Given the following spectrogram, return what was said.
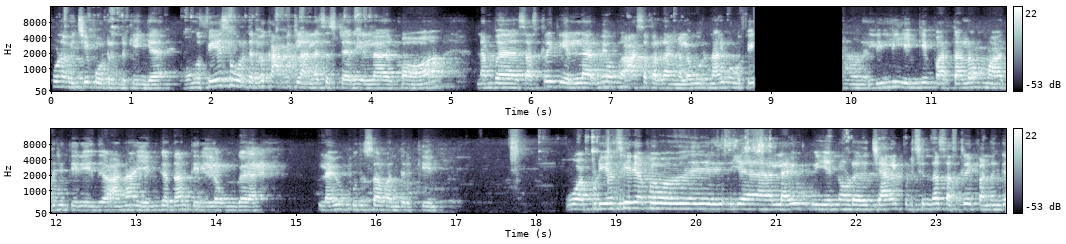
பூனை வச்சே போட்டுருந்துருக்கீங்க. உங்கள் ஃபேஸ் ஒரு தடவை காமிக்கலாம்ல சிஸ்டர் எல்லாருக்கும். நம்ம சப்ஸ்கிரைப் எல்லாருமே உங்க ஆசைப்படுறாங்கல்ல ஒரு நாள் உங்கள் ஃபேஸ் லில்லி எங்கே பார்த்தாலும் மாதிரி தெரியுது. ஆனால் எங்கே தான் தெரியல உங்கள் லைவ் புதுசாக வந்திருக்கேன். ஓ அப்படியா? சரி அப்போ என் லைவ் என்னோட சேனல் பிடிச்சிருந்தா சப்ஸ்கிரைப் பண்ணுங்க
